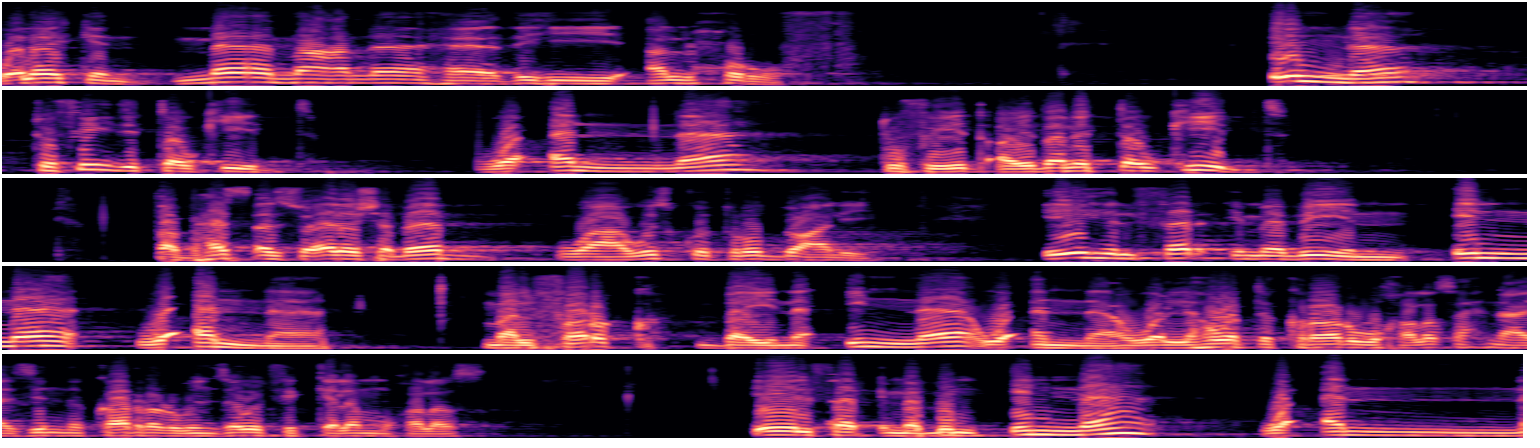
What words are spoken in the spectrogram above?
ولكن ما معنى هذه الحروف؟ إن تفيد التوكيد وأن تفيد أيضا التوكيد. طب هسأل سؤال يا شباب. وعاوزكم تردوا عليه. إيه الفرق ما بين إن وأن؟ ما الفرق بين إن وأن؟ ولا هو تكرار وخلاص إحنا عايزين نكرر ونزود في الكلام وخلاص. إيه الفرق ما بين إن وأن؟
